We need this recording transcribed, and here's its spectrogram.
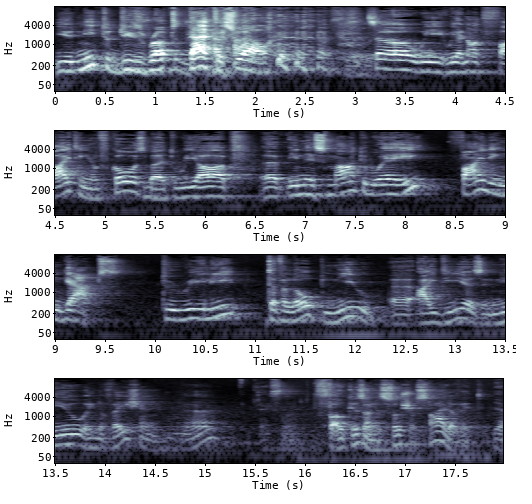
you need to disrupt that as well. so we, we are not fighting, of course, but we are uh, in a smart way finding gaps to really develop new uh, ideas and new innovation. Excellent. Focus on the social side of it. Yeah.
